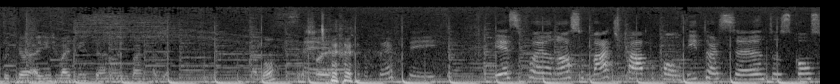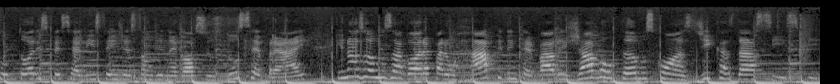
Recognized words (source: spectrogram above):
porque a gente vai tentando, a gente vai fazendo. Tá bom? Certo, perfeito. Esse foi o nosso bate-papo com Vitor Santos, consultor especialista em gestão de negócios do Sebrae. E nós vamos agora para um rápido intervalo e já voltamos com as dicas da CISP.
